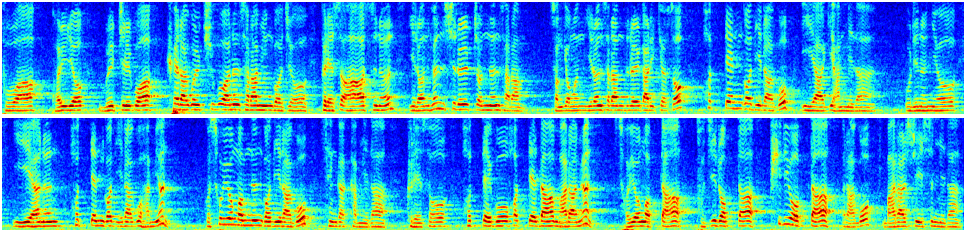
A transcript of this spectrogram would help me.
부와 권력, 물질과 쾌락을 추구하는 사람인 거죠. 그래서 아하스는 이런 현실을 쫓는 사람, 성경은 이런 사람들을 가리켜서 헛된 것이라고 이야기합니다. 우리는요, 이해하는 헛된 것이라고 하면 그 소용없는 것이라고 생각합니다. 그래서 헛되고 헛되다 말하면 소용없다, 부질없다, 필요 없다 라고 말할 수 있습니다.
